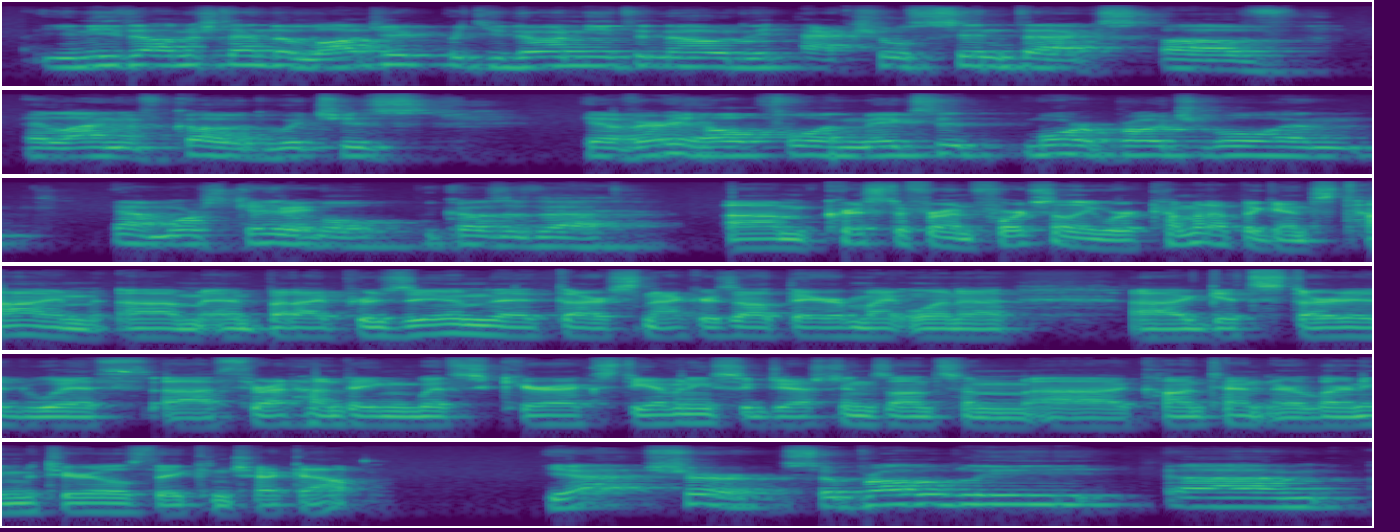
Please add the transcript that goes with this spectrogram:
you need to understand the logic, but you don't need to know the actual syntax of a line of code, which is yeah very helpful and makes it more approachable and yeah more scalable okay. because of that. Um, Christopher, unfortunately, we're coming up against time, um, and, but I presume that our snackers out there might want to uh, get started with uh, threat hunting with SecureX. Do you have any suggestions on some uh, content or learning materials they can check out? Yeah, sure. So probably um,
